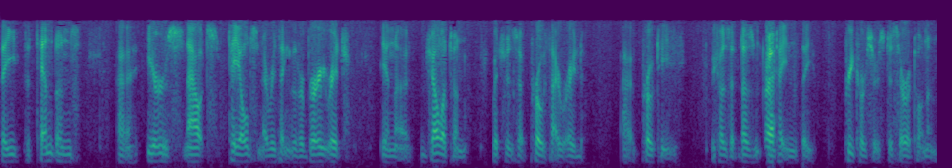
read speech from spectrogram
they eat the tendons, uh, ears, snouts, tails, and everything that are very rich in uh, gelatin, which is a prothyroid uh, protein because it doesn't right. contain the precursors to serotonin.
